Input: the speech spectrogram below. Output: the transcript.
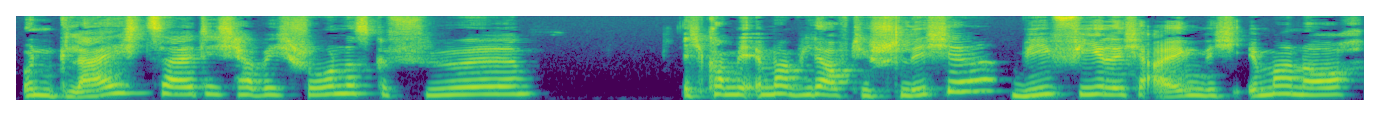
Und gleichzeitig habe ich schon das Gefühl, ich komme mir immer wieder auf die Schliche, wie viel ich eigentlich immer noch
